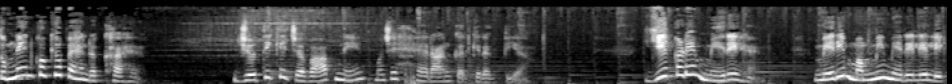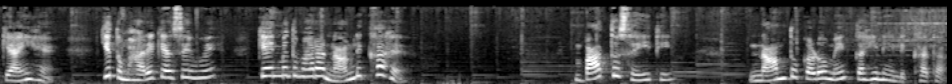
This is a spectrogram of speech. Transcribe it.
तुमने इनको क्यों पहन रखा है? ज्योति के जवाब ने मुझे हैरान करके रख दिया, ये कड़े मेरे हैं, मेरी मम्मी मेरे लिए लेके आई हैं, ये तुम्हारे कैसे हुए? क्या इनमें तुम्हारा नाम लिखा है? बात तो सही थी। नाम तो कड़ों में कहीं नहीं लिखा था,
